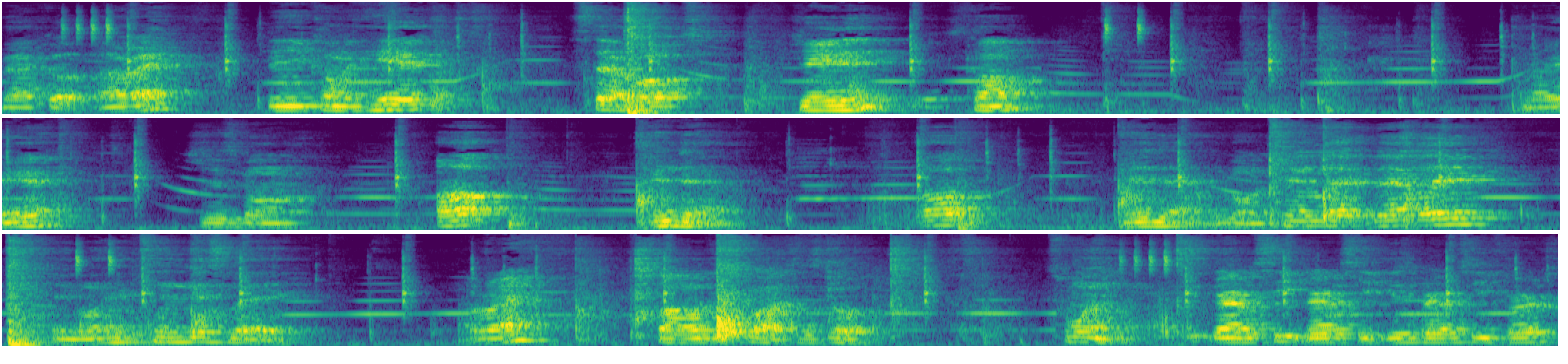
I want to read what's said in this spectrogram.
Back up. All right. Then you come in here. Step up, Jaden, come. Right here. Just going up and down. Up and down. We're going 10 leg, that leg, and we're going to hit 10 this leg. All right? Start with the squats. Let's go. 20. Grab a seat, grab a seat. Just grab a seat first.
